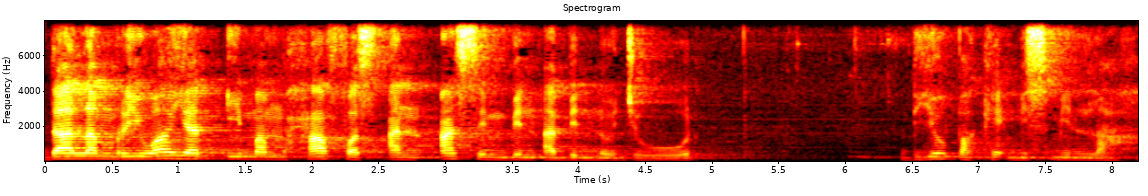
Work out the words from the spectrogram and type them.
dalam riwayat Imam Hafiz an Asim bin Abin Nujud dia pakai bismillah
